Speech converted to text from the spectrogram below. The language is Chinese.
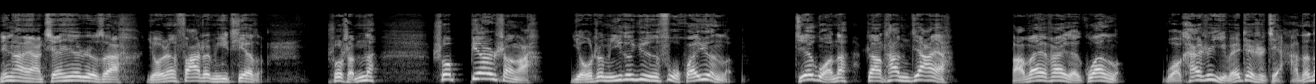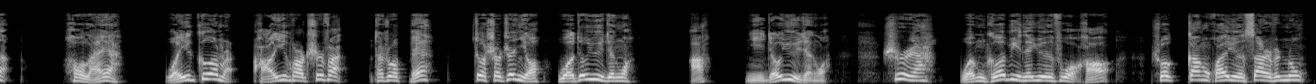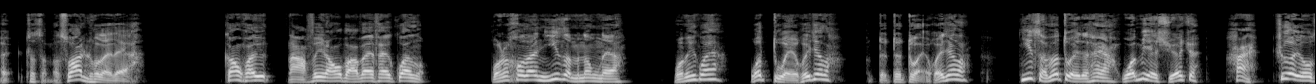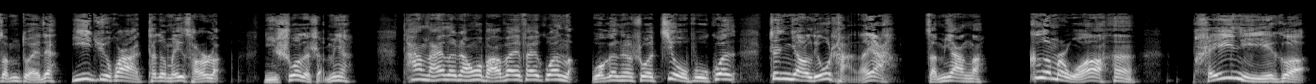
您看呀，前些日子啊，有人发这么一帖子，说什么呢？说边上啊有这么一个孕妇怀孕了，结果呢让他们家呀把 WiFi 给关了。我开始以为这是假的呢，后来呀，我一哥们儿好一块吃饭，他说：“别，这事真有，我就遇见过。”啊，你就遇见过？是呀，我们隔壁那孕妇好说刚怀孕三十分钟，哎，这怎么算出来的呀？刚怀孕啊，非让我把 WiFi 关了。我说后来你怎么弄的呀？我没关呀，我怼回去了，怼怼怼回去了。你怎么怼的他呀？我们也学学。嗨，这又怎么怼的？一句话他就没词儿了。你说的什么呀？他来了让我把 WiFi 关了，我跟他说就不关，真要流产了呀？怎么样啊，哥们儿？我哼，赔你一个。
